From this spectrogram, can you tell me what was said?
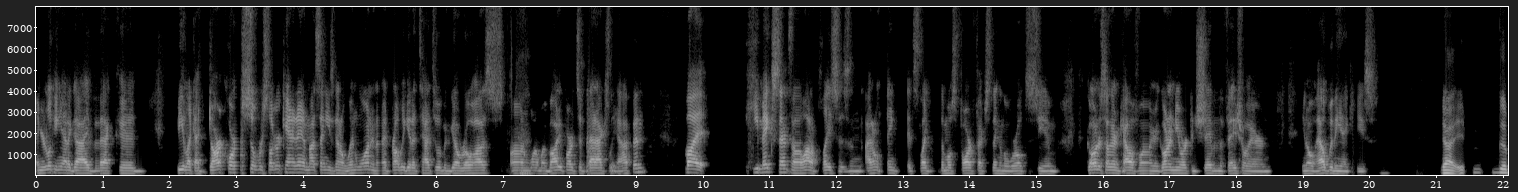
and you're looking at a guy that could be like a dark horse silver slugger candidate. I'm not saying he's going to win one, and I'd probably get a tattoo of Miguel Rojas on one of my body parts if that actually happened. But he makes sense in a lot of places, and I don't think it's like the most far fetched thing in the world to see him going to Southern California, going to New York, and shaving the facial hair, and you know helping the Yankees. Yeah, it, the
